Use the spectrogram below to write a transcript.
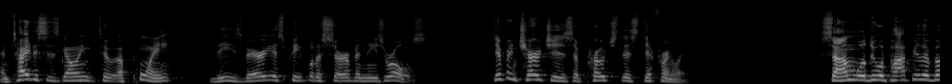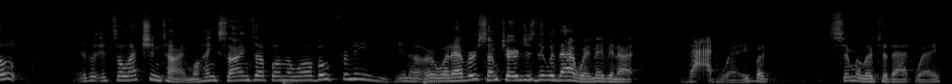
And Titus is going to appoint these various people to serve in these roles. Different churches approach this differently. Some will do a popular vote. It's election time. We'll hang signs up on the wall, vote for me, you know, or whatever. Some churches do it that way. Maybe not that way, but similar to that way.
